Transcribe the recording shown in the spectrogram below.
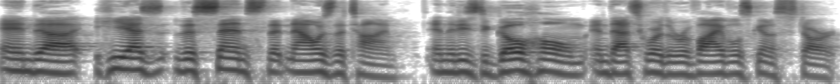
and uh, he has the sense that now is the time and that he's to go home, and that's where the revival is going to start.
